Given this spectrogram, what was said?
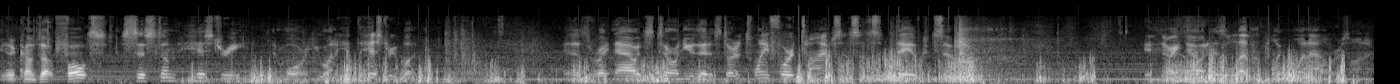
It comes up faults, system, history, and more. You want to hit the history button. And as right now, it's telling you that it started 24 times since its day of conception. And right now it has 11.1 hours on it.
